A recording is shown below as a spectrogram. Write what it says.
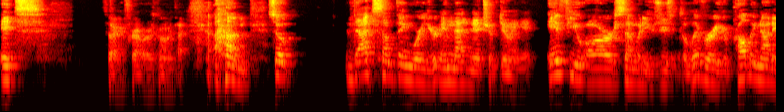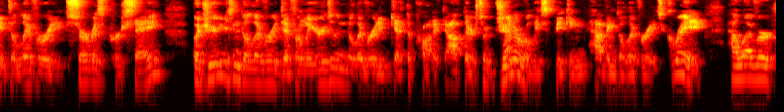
it's sorry, I forgot where I was going with that. Um, so that's something where you're in that niche of doing it. If you are somebody who's using delivery, you're probably not a delivery service per se, but you're using delivery differently. You're using delivery to get the product out there. So generally speaking, having delivery is great. However,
